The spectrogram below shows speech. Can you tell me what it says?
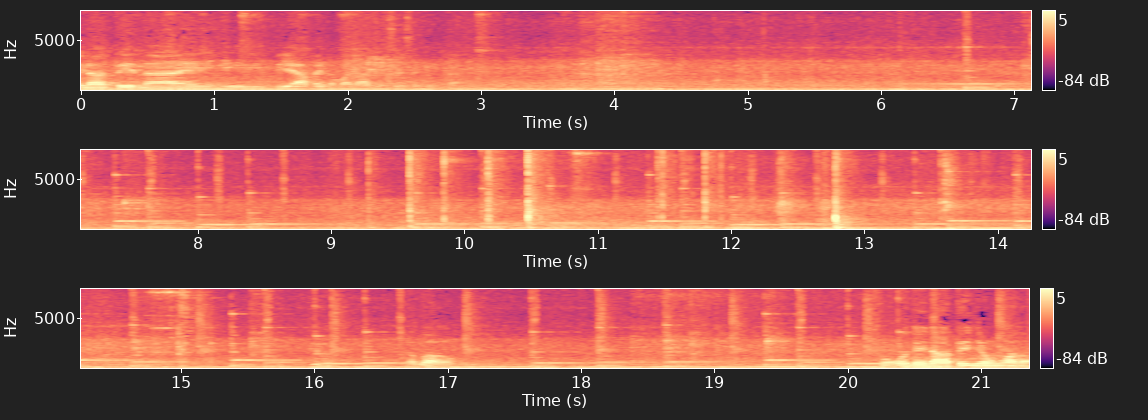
Ang gawin natin ay ibiyakin naman natin sa. Yun. Taba oh. So unin natin yung ano,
